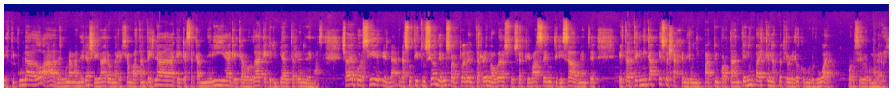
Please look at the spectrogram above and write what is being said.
estipulado a, de alguna manera, llegar a una región bastante aislada, que hay que hacer caminería, que hay que abordar, que hay que limpiar el terreno y demás. Ya de por sí, eh, la, sustitución del uso actual del terreno versus el que va a ser utilizado mediante esta técnica, eso ya genera un impacto importante en un país que no es petrolero como Uruguay, por decirlo de alguna manera.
